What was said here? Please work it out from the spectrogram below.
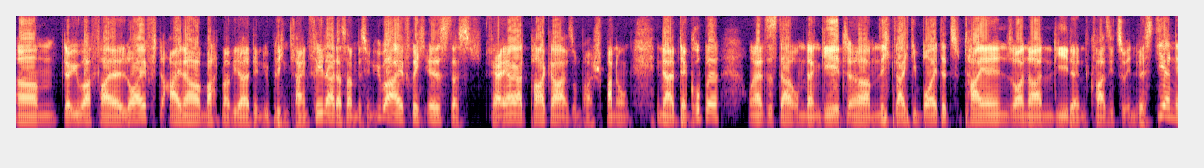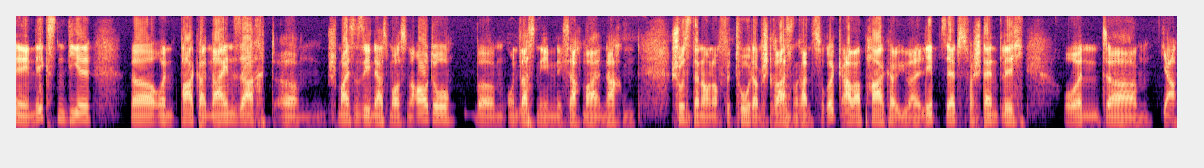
Ähm, der Überfall läuft. Einer macht mal wieder den üblichen kleinen Fehler, dass er ein bisschen übereifrig ist. Das verärgert Parker, also ein paar Spannungen innerhalb der Gruppe. Und als es darum dann geht, ähm, nicht gleich die Beute zu teilen, sondern die dann quasi zu investieren in den nächsten Deal, äh, und Parker Nein sagt, ähm, schmeißen sie ihn erstmal aus dem Auto, ähm, und lassen ihn, ich sag mal, nach dem Schuss dann auch noch für tot am Straßenrand zurück. Aber Parker überlebt selbstverständlich und ähm, ja,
